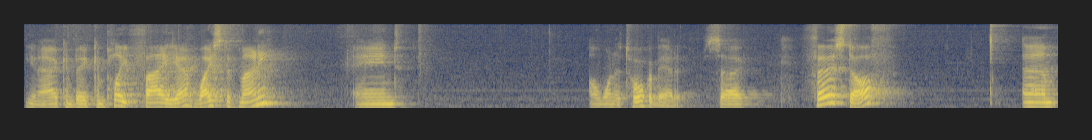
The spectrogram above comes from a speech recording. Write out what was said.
you know, it can be a complete failure, waste of money, and I want to talk about it. So First off, um,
